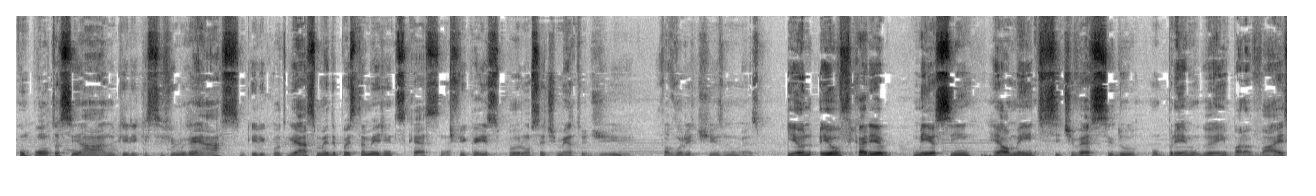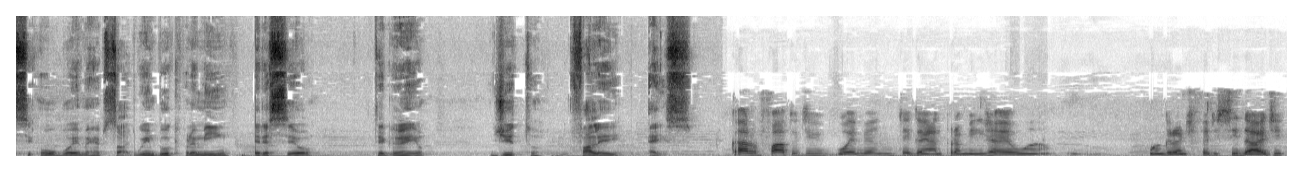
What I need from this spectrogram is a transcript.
com ponto assim, ah, não queria que esse filme ganhasse, não queria que o outro ganhasse, mas depois também a gente esquece, né? Fica isso por um sentimento de favoritismo mesmo. E eu, eu ficaria meio assim, realmente, se tivesse sido um prêmio ganho para Vice ou Bohemian Rhapsody. Green Book, para mim, mereceu ter ganho. Dito, falei, é isso. Cara, o fato de Bohemian não ter ganhado para mim já é uma, uma grande felicidade.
